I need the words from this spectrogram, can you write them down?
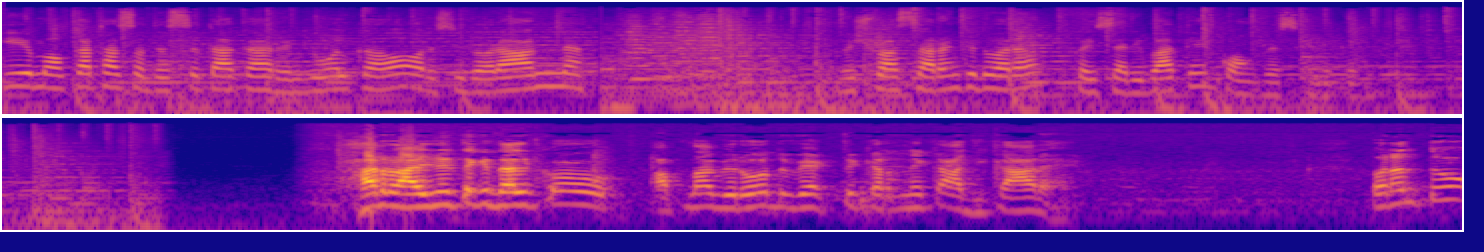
ये मौका था सदस्यता का रिन्यूअल का और इसी दौरान विश्वास सारंग के द्वारा कई सारी बातें कांग्रेस के लिए हर राजनीतिक दल को अपना विरोध व्यक्त करने का अधिकार है। परंतु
